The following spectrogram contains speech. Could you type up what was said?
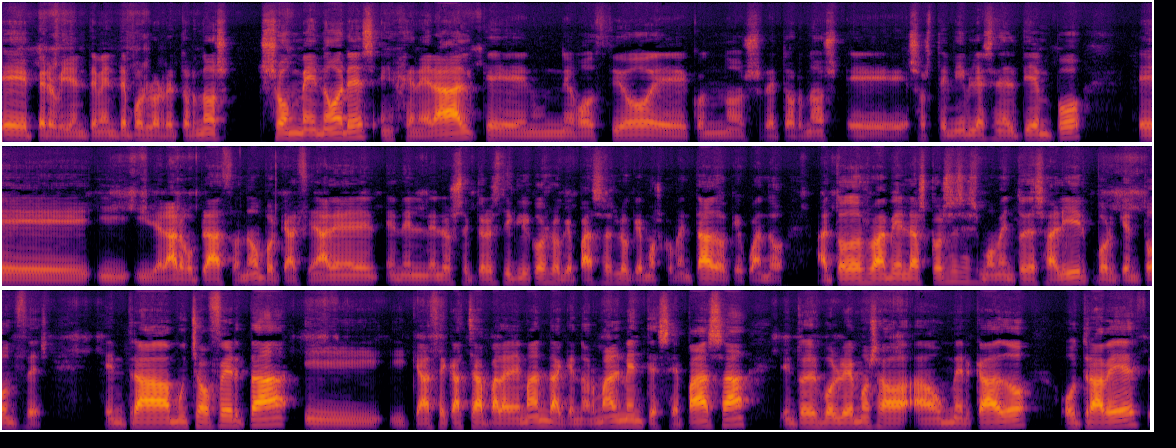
eh, pero evidentemente pues los retornos son menores en general que en un negocio eh, con unos retornos eh, sostenibles en el tiempo y, de largo plazo, ¿no? Porque al final en, los sectores cíclicos lo que pasa es lo que hemos comentado, que cuando a todos van bien las cosas es momento de salir porque entonces entra mucha oferta y, que hace cachapa la demanda que normalmente se pasa y entonces volvemos a un mercado otra vez,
